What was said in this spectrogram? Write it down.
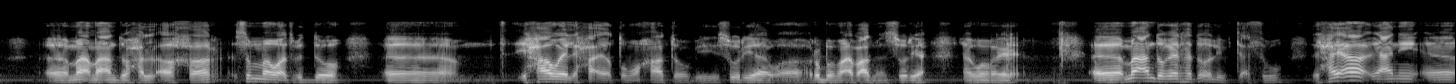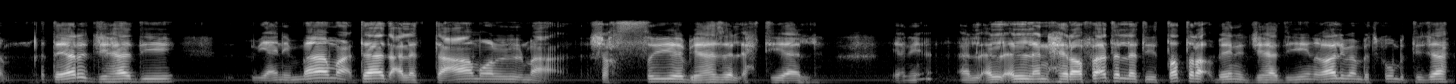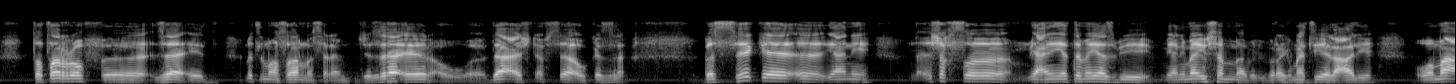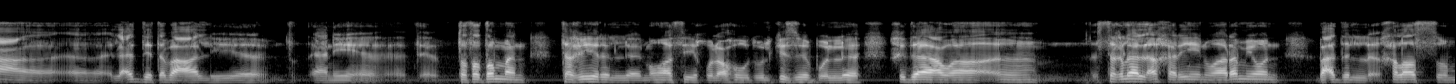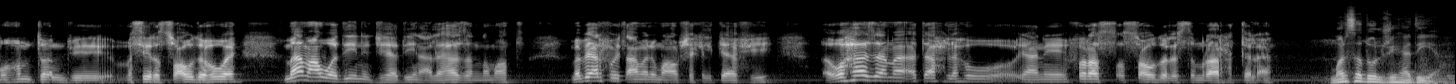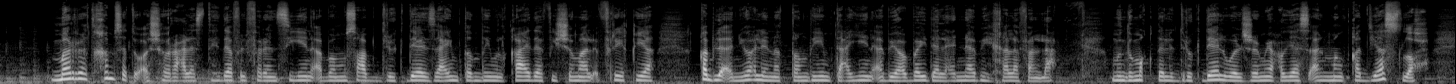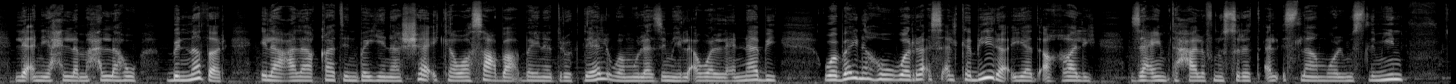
ما ما عنده حل آخر. ثم وقت بده يحاول يحقق طموحاته بسوريا وربما أبعد من سوريا هو ما عنده غير هدول يبتعثوه الحقيقة يعني التيار الجهادي يعني ما معتاد على التعامل مع شخصية بهذا الاحتيال. يعني ال ال الانحرافات التي تطرأ بين الجهاديين غالبا بتكون باتجاه تطرف آه، زائد مثل ما صار مثلا الجزائر أو داعش نفسها أو كذا. بس هيك آه، يعني شخص آه، يعني يتميز ب يعني ما يسمى بالبراغماتية العالية. ومع آه، العدة تبعها اللي آه، يعني آه، تتضمن تغيير المواثيق والعهود والكذب والخداع و استغلال الآخرين ورميهم بعد خلاص مهمتهم بمسيرة صعوده هو. ما معودين الجهاديين على هذا النمط ما بيعرفوا يتعاملوا معه بشكل كافي. وهذا ما أتاح له يعني فرص الصعود والاستمرار حتى الآن. مرصد الجهادية. مرت خمسة أشهر على استهداف الفرنسيين أبا مصعب دروكديل زعيم تنظيم القاعدة في شمال إفريقيا قبل أن يعلن التنظيم تعيين أبي عبيدة العنابي خلفا له. منذ مقتل دروكديل والجميع يسأل من قد يصلح لأن يحل محله بالنظر إلى علاقات بينة شائكة وصعبة بين دروكديل وملازمه الأول العنابي وبينه والرأس الكبيرة إياد أغالي زعيم تحالف نصرة الإسلام والمسلمين.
